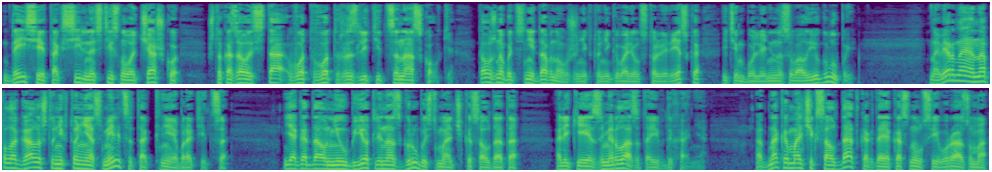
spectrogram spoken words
Дейси так сильно стиснула чашку, что казалось, та вот-вот разлетится на осколки. Должно быть, с ней давно уже никто не говорил столь резко и тем более не называл ее глупой. Наверное, она полагала, что никто не осмелится так к ней обратиться. Я гадал, не убьет ли нас грубость мальчика-солдата. Аликея замерла, затаив дыхание. Однако мальчик-солдат, когда я коснулся его разума,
